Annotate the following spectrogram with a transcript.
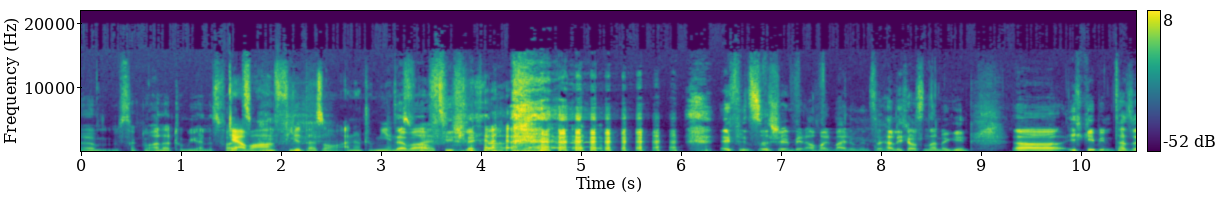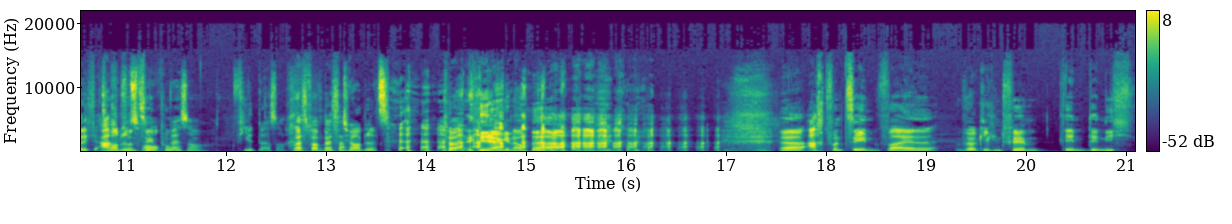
Ähm, ich sag nur Anatomie eines Falls. Der war viel besser, Anatomie eines Der war Falls. viel schlechter. ich finde es so schön, wenn auch mal Meinungen so herrlich auseinandergehen. Äh, ich gebe ihm tatsächlich 8 von Turtles 10 war auch Punkten. besser. Viel besser. Was war besser? Turtles. Tur- ja, genau. äh, 8 von 10, weil wirklich ein Film, den, den ich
